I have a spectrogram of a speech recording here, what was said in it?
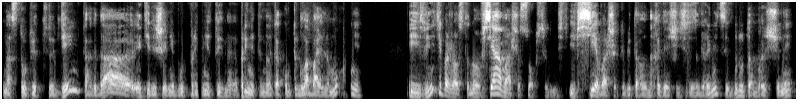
наступит день, когда эти решения будут приняты, приняты на каком-то глобальном уровне. И извините, пожалуйста, но вся ваша собственность и все ваши капиталы, находящиеся за границей, будут обращены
